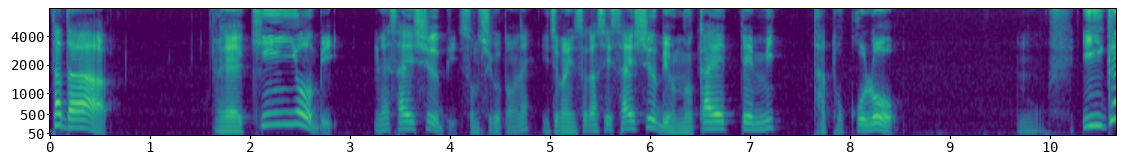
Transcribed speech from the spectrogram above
ただ、えー、金曜日、ね、最終日、その仕事のね、一番忙しい最終日を迎えてみたところ、うん、意外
